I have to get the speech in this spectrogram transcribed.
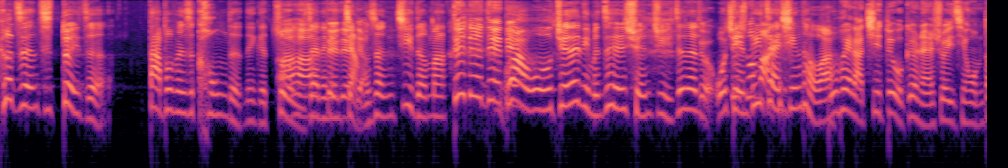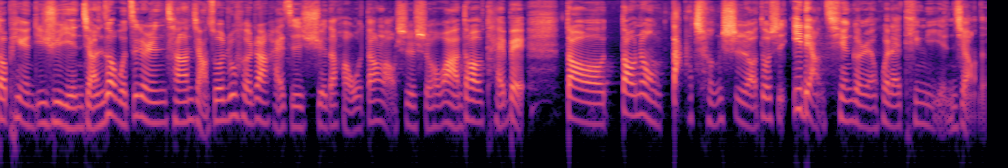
柯志恩是对着大部分是空的那个座椅在那边对对对讲的时候，你记得吗？对对对对。哇，我觉得你们这些选举真的我点滴在心头啊不！会啦，其实对我个人来说，以前我们到偏远地区演讲，你知道我这个人常常讲说如何让孩子学得好。我当老师的时候，哇，到台北，到到那种大城市啊，都是一两千个人会来听你演讲的。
